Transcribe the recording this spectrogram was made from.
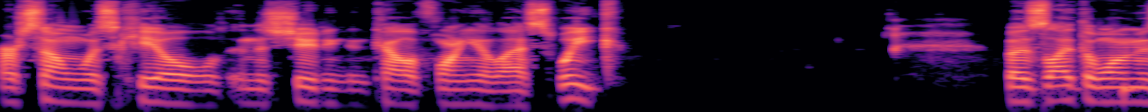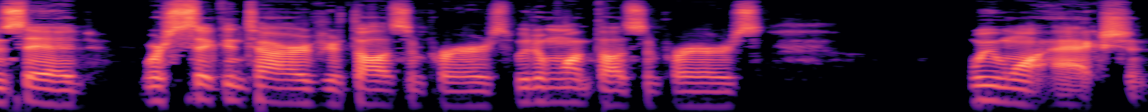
her son was killed in the shooting in California last week. But it's like the woman said, we're sick and tired of your thoughts and prayers. We don't want thoughts and prayers. We want action.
